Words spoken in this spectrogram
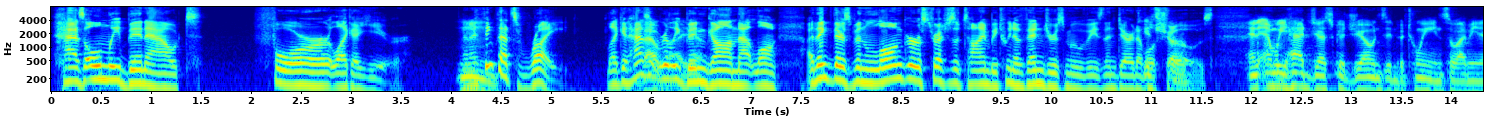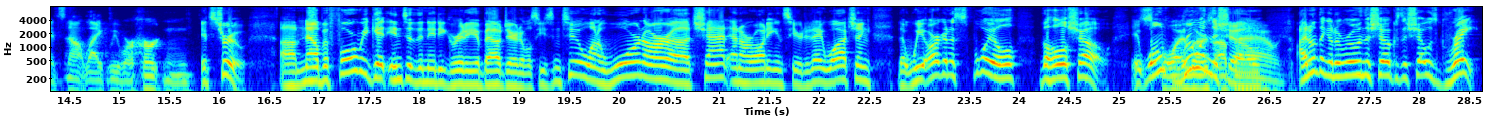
has only been out for like a year, and I think that's right. Like it hasn't really right, been yeah. gone that long. I think there's been longer stretches of time between Avengers movies than Daredevil It's true. shows. and and we had Jessica Jones in between, so I mean, it's not like we were hurting. It's true. Um, now, before we get into the nitty gritty about Daredevil season two, I want to warn our uh, chat and our audience here today watching that we are going to spoil the whole show. It won't ruin the show. abound. I don't think it'll ruin the show because the show is great.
